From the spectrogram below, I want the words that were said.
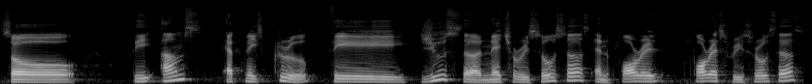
So the arms ethnic group, they use the natural resources and forest, forest resources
